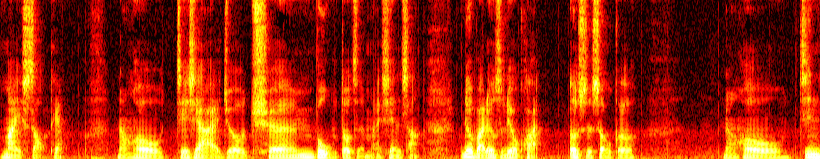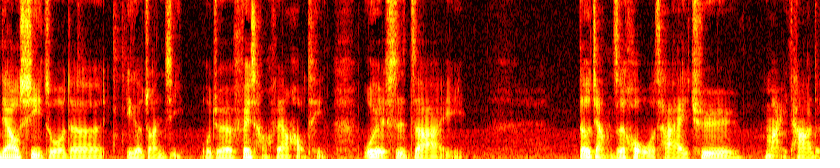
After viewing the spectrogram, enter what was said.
卖少量，然后接下来就全部都只能买线上，六百六十六块，二十首歌，然后精雕细琢的一个专辑，我觉得非常非常好听。我也是在得奖之后我才去买它的。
